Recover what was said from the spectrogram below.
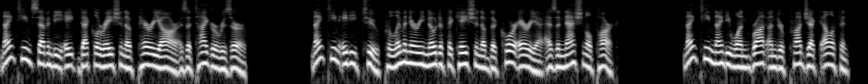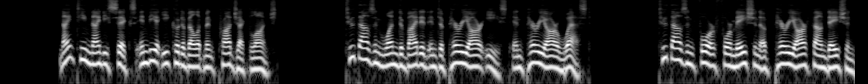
1978 – Declaration of Periyar as a tiger reserve 1982 – Preliminary notification of the core area as a national park. 1991 – Brought under Project Elephant. 1996 – India Ecodevelopment Project launched. 2001 – Divided into Periyar East and Periyar West. 2004 – Formation of Periyar Foundation.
